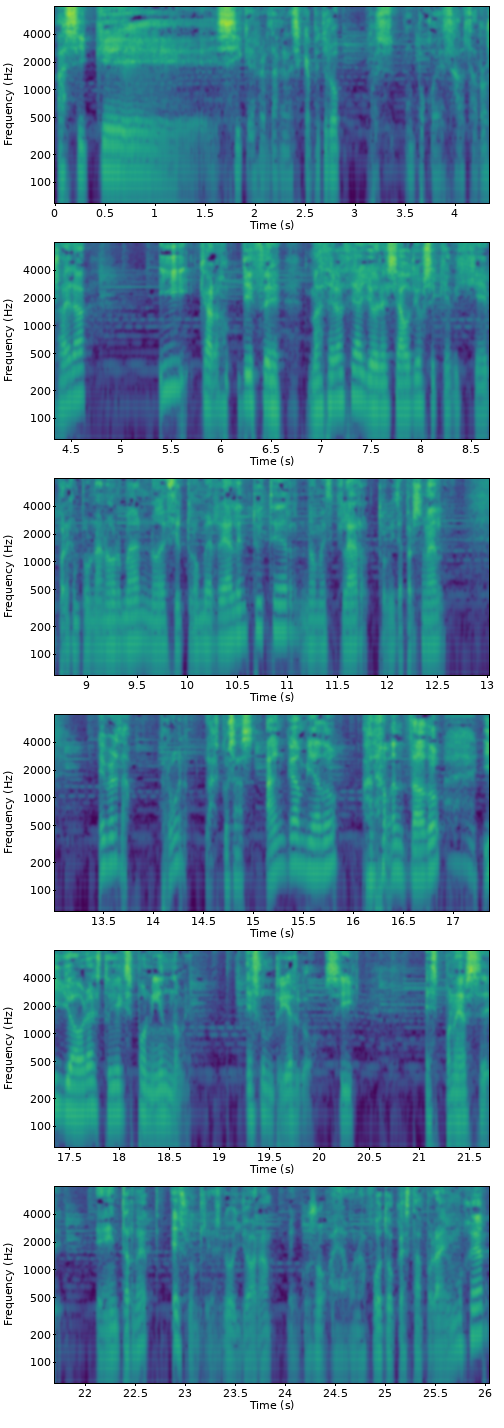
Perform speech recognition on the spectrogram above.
Así que sí que es verdad que en ese capítulo, pues un poco de salsa rosa era. Y claro, dice, me hace gracia, yo en ese audio sí que dije, por ejemplo, una norma, no decir tu nombre real en Twitter, no mezclar tu vida personal. Es verdad, pero bueno, las cosas han cambiado, han avanzado y yo ahora estoy exponiéndome. Es un riesgo, sí. Exponerse en internet es un riesgo. Yo ahora incluso hay alguna foto que está por ahí mi mujer,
